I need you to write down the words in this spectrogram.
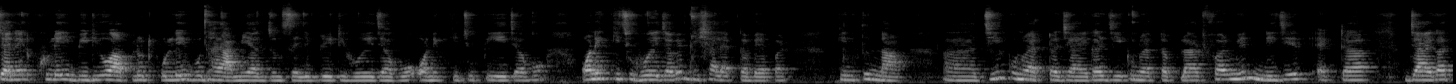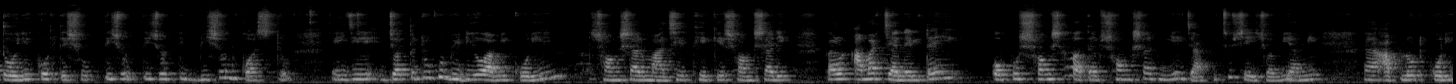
চ্যানেল খুলেই ভিডিও আপলোড করলেই বোধহয় আমি একজন সেলিব্রিটি হয়ে যাব, অনেক কিছু পেয়ে যাব, অনেক কিছু হয়ে যাবে, বিশাল একটা ব্যাপার। কিন্তু না। যে কোনো একটা জায়গায় যে কোনো একটা প্ল্যাটফর্মে নিজের একটা জায়গা তৈরি করতে সত্যি সত্যি সত্যি ভীষণ কষ্ট। এই যে যতটুকু ভিডিও আমি করি সংসার মাঝে থেকে সংসারিক, কারণ আমার চ্যানেলটাই অপুর সংসার অর্থাৎ সংসার নিয়ে যা কিছু সেই সবই আমি আপলোড করি।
